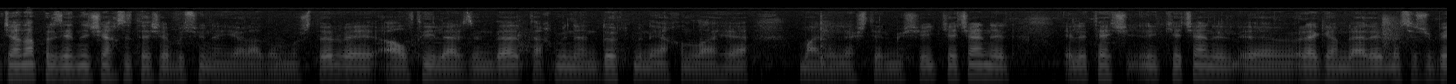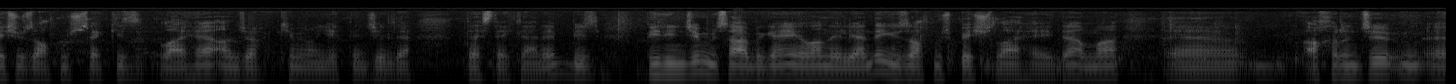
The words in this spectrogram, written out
Cənab Prezidentin şəxsi təşəbbüsü ilə yaradılmışdır və 6 il ərzində təxminən 4000-ə yaxın layihə maliyyələşdirmişik. Keçən il elə tək, keçən il e, rəqəmləri məsəl üçün 568 layihə ancaq 2017-ci ildə dəstəklənib. Biz birinci müsabiqəni elan eləyəndə 165 layihə idi, amma e, axırıncı e,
